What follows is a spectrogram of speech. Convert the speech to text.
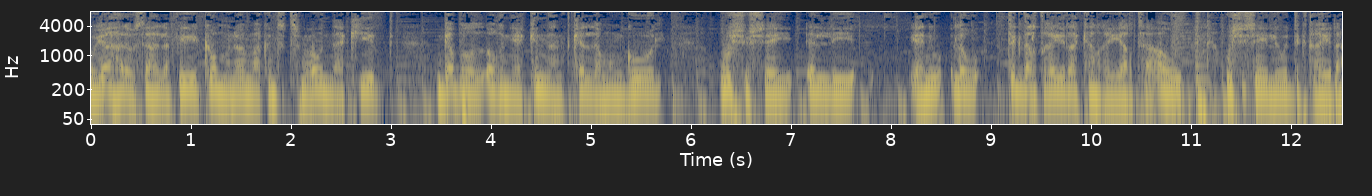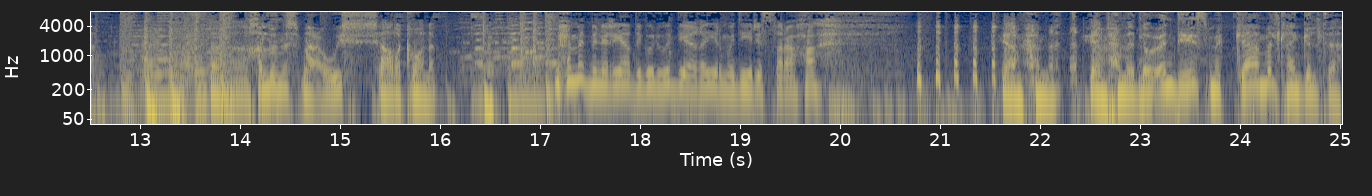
ويا هلا وسهلا فيكم. من وين ما كنتوا تسمعونا أكيد قبل الأغنية كنا نتكلم ونقول وش الشيء اللي يعني لو تقدر تغيره كان غيرته أو وش الشيء اللي ودك تغيره؟ فخلونا نسمع وش شاركونا محمد من الرياض يقول ودي أغير مديري الصراحة. يا محمد يا محمد لو عندي اسمك كامل كان قلته.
